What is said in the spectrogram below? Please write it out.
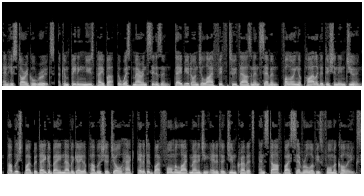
and historical roots. A competing newspaper, the West Marin Citizen, debuted on July 5, 2007, following a pilot edition in June, published by Bodega Bay Navigator publisher Joel Hack, edited by former Light managing editor Jim Kravitz, and staffed by several of his former colleagues.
